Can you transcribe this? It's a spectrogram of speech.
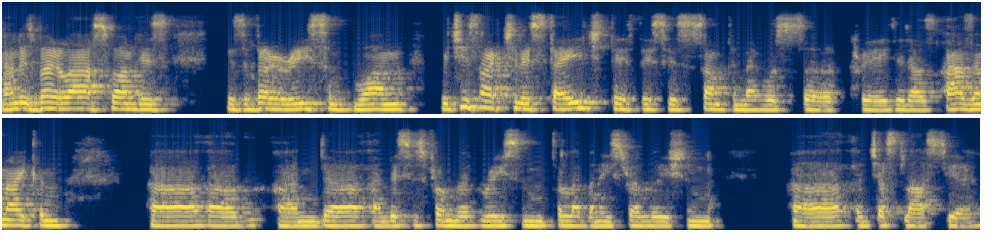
And this very last one is is a very recent one, which is actually staged. This, this is something that was uh, created as, as an icon uh, um, and uh, and this is from the recent Lebanese revolution uh, just last year.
